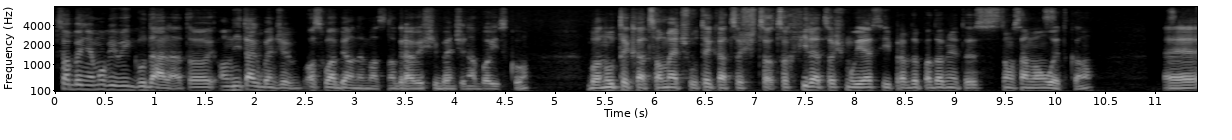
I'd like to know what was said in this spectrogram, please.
co by nie mówił i Gudala, to on i tak będzie osłabiony mocno grał, jeśli będzie na boisku. Bo on utyka co mecz, utyka coś, co, co chwilę coś mu jest i prawdopodobnie to jest z tą samą łydką. E,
